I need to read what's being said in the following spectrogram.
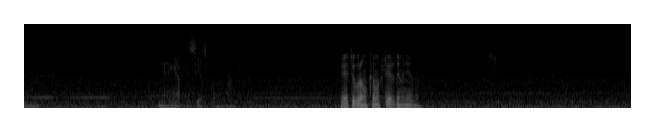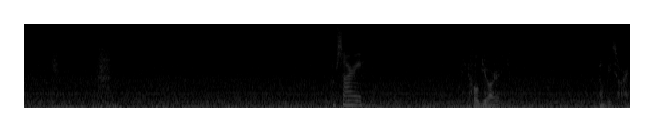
Mm -hmm. I'm gonna hang out with the seals for a little while. Ele tu bronca, mă clear de mine, mă. told you already. Don't be sorry.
